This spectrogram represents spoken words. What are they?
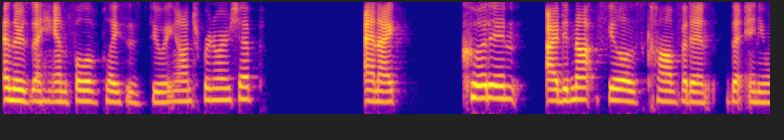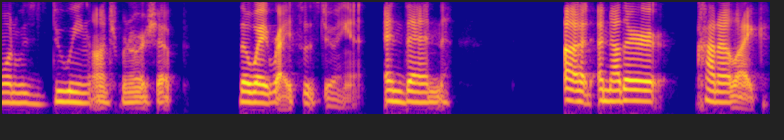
and there's a handful of places doing entrepreneurship. And I couldn't, I did not feel as confident that anyone was doing entrepreneurship the way Rice was doing it. And then uh, another kind of like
